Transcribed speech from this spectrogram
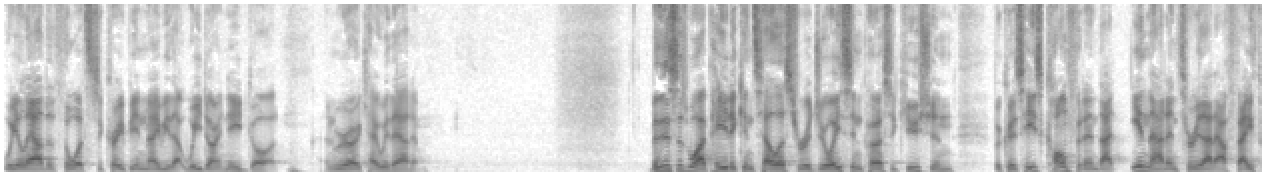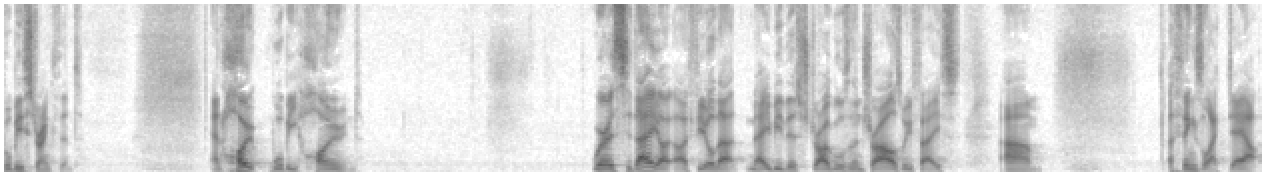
we allow the thoughts to creep in maybe that we don't need God and we're okay without Him. But this is why Peter can tell us to rejoice in persecution because he's confident that in that and through that our faith will be strengthened and hope will be honed. Whereas today, I, feel that maybe the struggles and trials we face um, are things like doubt,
